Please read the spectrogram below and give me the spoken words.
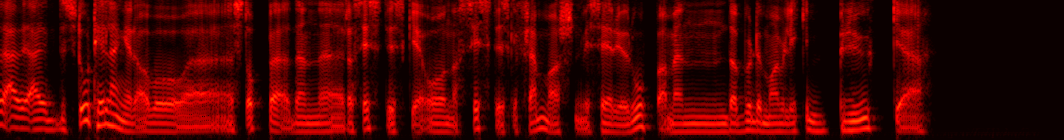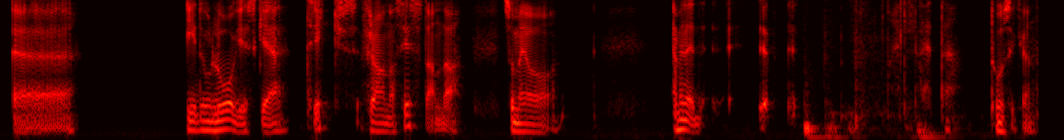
jeg er stor tilhenger av å eh, stoppe den eh, rasistiske og nazistiske fremmarsjen vi ser i Europa, men da burde man vel ikke bruke eh, ideologiske triks fra nazistene, da, som er å Jeg mener Helvete. To sekunder.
